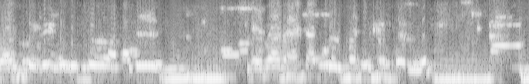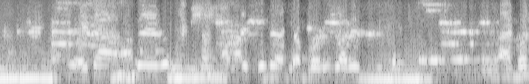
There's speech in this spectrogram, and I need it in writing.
গল্পটি কিন্তু আমাদের এবার একাত্তর বছর পড়ল এটা আমাদের সময় ছিল একটা পরিবারের। এখন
